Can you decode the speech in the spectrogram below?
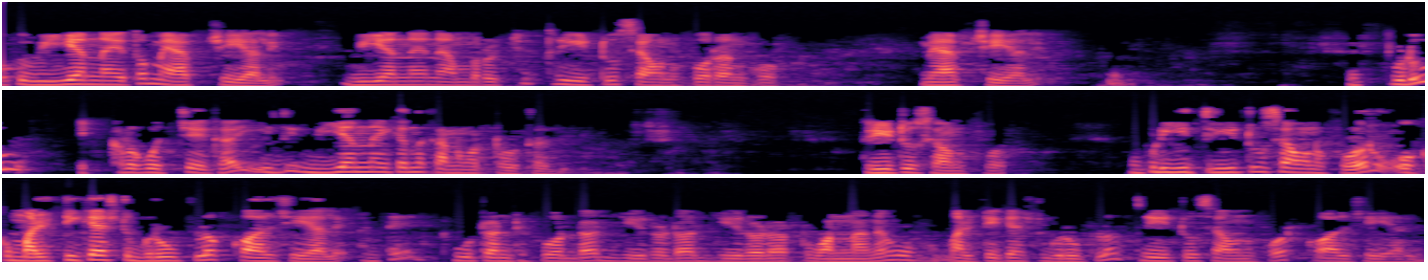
ఒక విఎన్ఐతో మ్యాప్ చేయాలి. విఎన్ఐ నెంబర్ వచ్చి త్రీ టూ సెవెన్ ఫోర్ అనుకో మ్యాప్ చేయాలి. ఇప్పుడు ఇక్కడికి వచ్చాక ఇది విఎన్ఐ కింద కన్వర్ట్ అవుతుంది. Three two seven four. ఇప్పుడు ఈ త్రీ టూ సెవెన్ ఫోర్ ఒక మల్టీకాస్ట్ గ్రూప్లో కాల్ చేయాలి. అంటే two twenty four dot zero dot zero dot one అనే ఒక మల్టీకాస్ట్ గ్రూప్లో three two seven four call చేయాలి.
